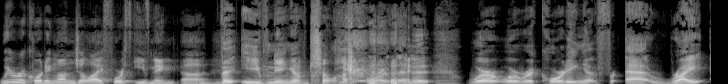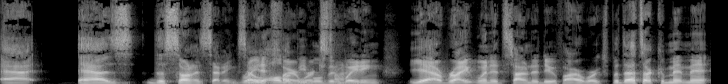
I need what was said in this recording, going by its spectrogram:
we're recording on July 4th evening. Uh, the evening of July Fourth, and it, we're we're recording it for, at right at as the sun is setting. So Right all the people have been time. waiting. Yeah, right when it's time to do fireworks. But that's our commitment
